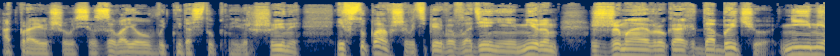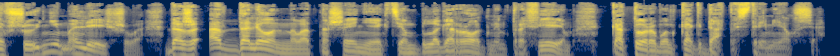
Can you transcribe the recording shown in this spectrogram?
отправившегося завоевывать недоступные вершины и вступавшего теперь во владение миром, сжимая в руках добычу, не имевшую ни малейшего, даже отдаленного отношения к тем благородным трофеям, которым он когда-то стремился.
